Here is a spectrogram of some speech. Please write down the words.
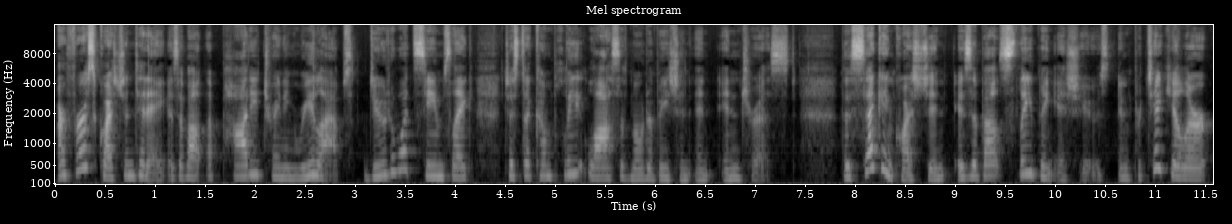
Our first question today is about a potty training relapse due to what seems like just a complete loss of motivation and interest. The second question is about sleeping issues, in particular,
